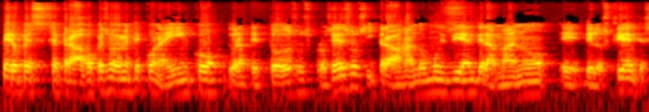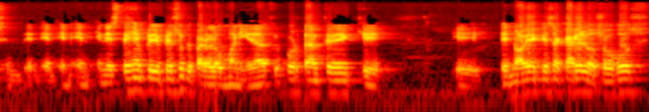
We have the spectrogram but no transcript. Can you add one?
pero pues se trabajó pues obviamente con AINCO durante todos sus procesos y trabajando muy bien de la mano eh, de los clientes. En, en, este ejemplo yo pienso que para la humanidad fue importante de que eh, no había que sacarle los ojos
